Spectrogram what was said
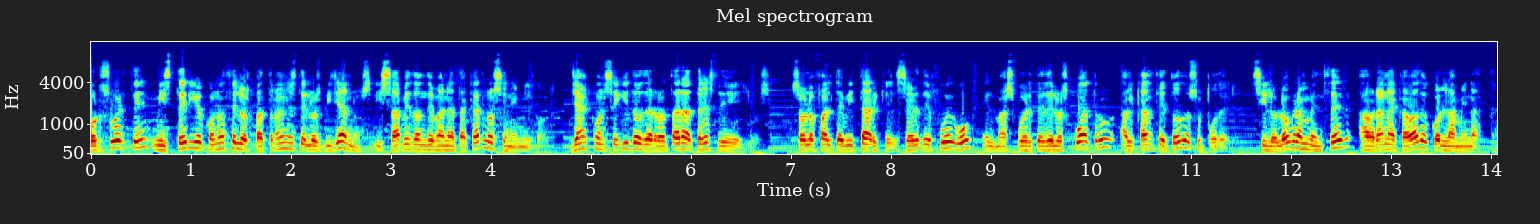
Por suerte, Misterio conoce los patrones de los villanos y sabe dónde van a atacar los enemigos. Ya ha conseguido derrotar a tres de ellos. Solo falta evitar que el ser de fuego, el más fuerte de los cuatro, alcance todo su poder. Si lo logran vencer, habrán acabado con la amenaza.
